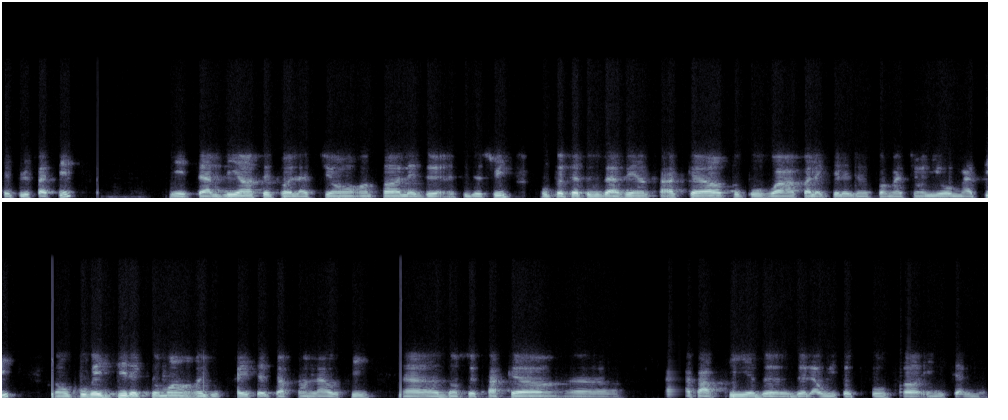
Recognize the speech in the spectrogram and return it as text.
c'est plus facile d'établir cette relation entre les deux, ainsi de suite. Ou peut-être vous avez un tracker pour pouvoir collecter les informations liées au MAPI. Donc, vous pouvez directement enregistrer cette personne-là aussi euh, dans ce tracker euh, à partir de, là où il se trouve initialement.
